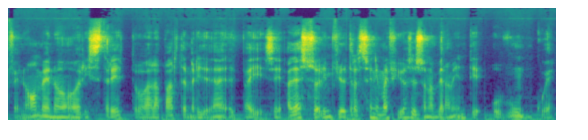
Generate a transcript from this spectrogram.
fenomeno ristretto alla parte meridionale del paese, adesso le infiltrazioni mafiose sono veramente ovunque.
